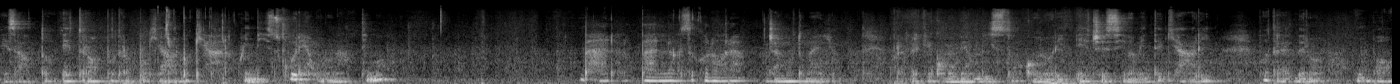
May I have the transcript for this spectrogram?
esatto, è troppo troppo chiaro. Troppo chiaro. Quindi scuriamolo un attimo, Bello, bello questo colore. già molto meglio. Proprio perché come abbiamo visto colori eccessivamente chiari potrebbero un po'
